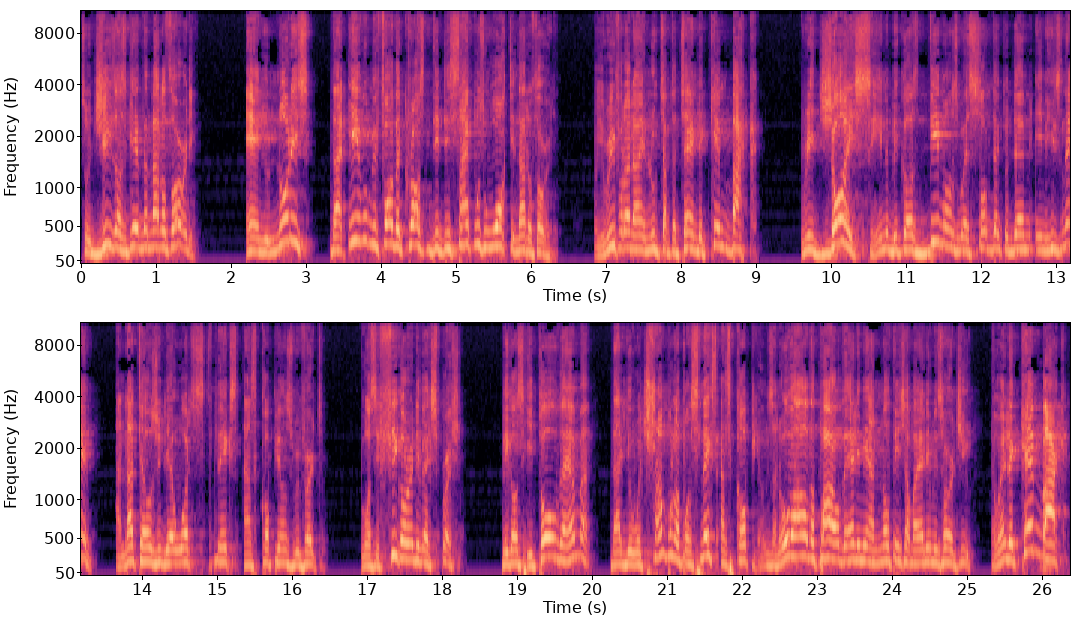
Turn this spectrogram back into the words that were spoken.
So Jesus gave them that authority. And you notice that even before the cross, the disciples walked in that authority. When you read further down in Luke chapter 10, they came back rejoicing because demons were subject to them in his name. And that tells you there what snakes and scorpions refer to. It was a figurative expression because he told them that you will trample upon snakes and scorpions and over all the power of the enemy, and nothing shall by enemies hurt you. And when they came back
